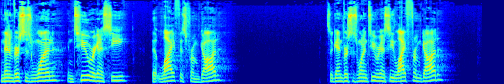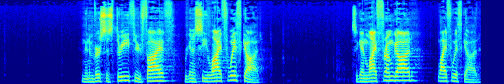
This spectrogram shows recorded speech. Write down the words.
And then in verses 1 and 2, we're going to see that life is from God. So, again, verses 1 and 2, we're going to see life from God. And then in verses 3 through 5, we're going to see life with God. So, again, life from God, life with God.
